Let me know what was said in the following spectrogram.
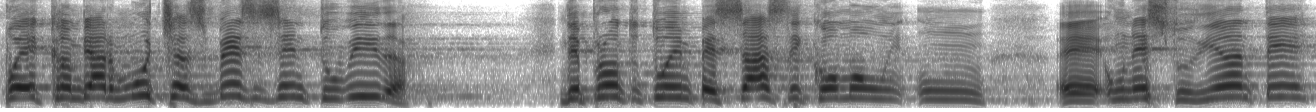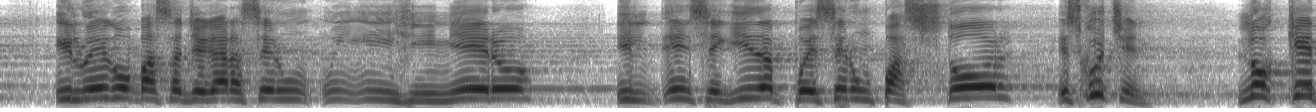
puede cambiar muchas veces en tu vida. De pronto tú empezaste como un, eh, estudiante y luego vas a llegar a ser un, un ingeniero y enseguida puedes ser un pastor. Escuchen, lo que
